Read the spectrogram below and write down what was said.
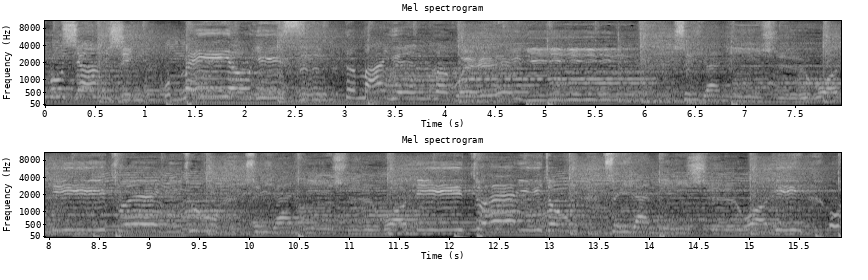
不相信我没有一丝的埋怨和回忆。虽然你是我的最初，虽然你是我的最终，虽然你是我的唯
